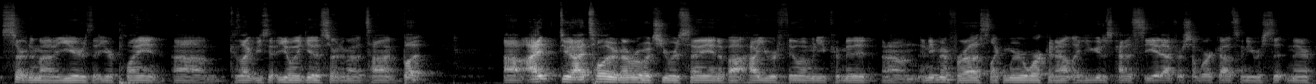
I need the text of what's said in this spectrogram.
certain amount of years that you're playing. Because, um, like you said, you only get a certain amount of time. But uh, I, dude, I totally remember what you were saying about how you were feeling when you committed. Um, and even for us, like when we were working out, like you could just kind of see it after some workouts when you were sitting there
